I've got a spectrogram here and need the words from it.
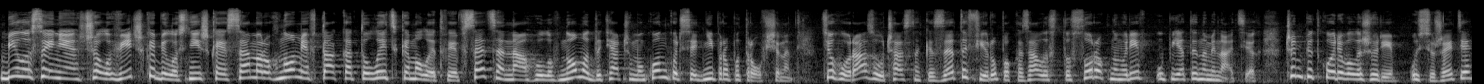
Білосині чоловічки, білосніжки, семеро гномів та католицькі молитви. Все це на головному дитячому конкурсі Дніпропетровщини. Цього разу учасники зет-ефіру показали 140 номерів у п'яти номінаціях. Чим підкорювали журі у сюжеті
